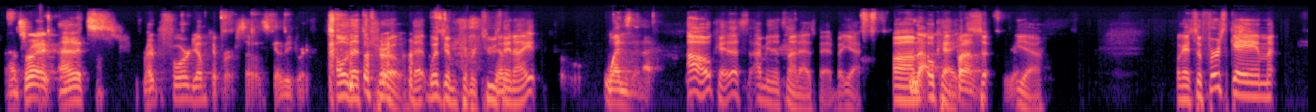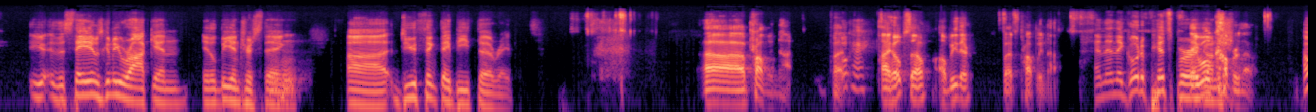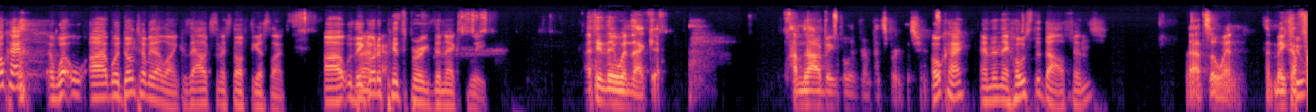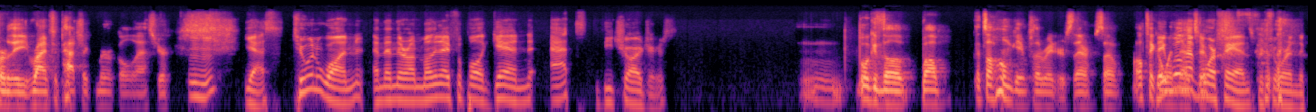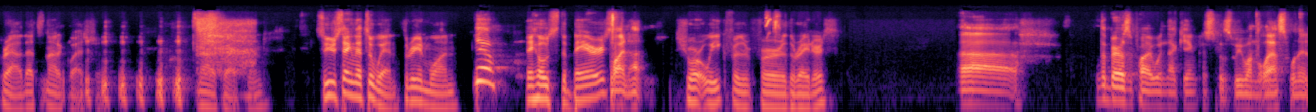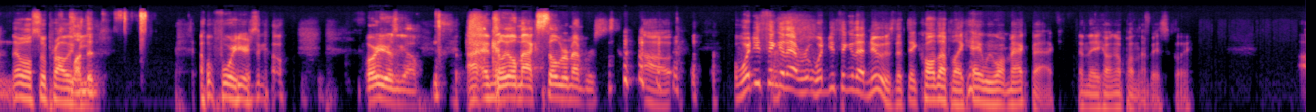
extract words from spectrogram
That's right, and it's right before Yom Kippur, so it's gonna be great. oh, that's true. That was Yom Kippur Tuesday yep. night. Wednesday night. Oh, okay. That's I mean, it's not as bad, but yeah. Um, no, okay. So, yeah. yeah. Okay, so first game, the stadium's gonna be rocking. It'll be interesting. Mm-hmm. Uh, do you think they beat the Ravens? Uh, probably not. But okay. I hope so. I'll be there, but probably not. And then they go to Pittsburgh. They will cover sh- them. Okay. Uh, what? Uh, well, don't tell me that line because Alex and I still have to guess line. Uh, they okay. go to Pittsburgh the next week. I think they win that game. I'm not a big believer in Pittsburgh this year. Okay, and then they host the Dolphins. That's a win. That make up Two. for the Ryan Fitzpatrick miracle last year. Mm-hmm. Yes, two and one, and then they're on Monday Night Football again at the Chargers. Mm, we'll give the well. It's a home game for the Raiders there, so I'll take. They will have too. more fans for sure in the crowd. That's not a question. not a question. So you're saying that's a win, three and one. Yeah. They host the Bears. Why not? Short week for the for the Raiders. Uh, the Bears will probably win that game just because we won the last one in. They'll also probably London. Be, oh, four years ago. Four years ago. Uh, and Khalil Mack still remembers. uh, what do you think of that? What do you think of that news that they called up like, "Hey, we want Mack back," and they hung up on them basically?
